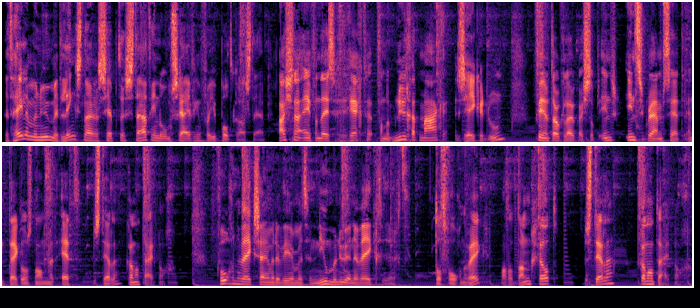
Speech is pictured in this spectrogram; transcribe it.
Het hele menu met links naar recepten staat in de omschrijving van je podcast-app. Als je nou een van deze gerechten van het menu gaat maken, zeker doen. Vind het ook leuk als je het op in- Instagram zet en tag ons dan met bestellen. Kan altijd nog. Volgende week zijn we er weer met een nieuw menu en een weekgerecht. Tot volgende week. Wat het dank geldt, bestellen kan altijd nog.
